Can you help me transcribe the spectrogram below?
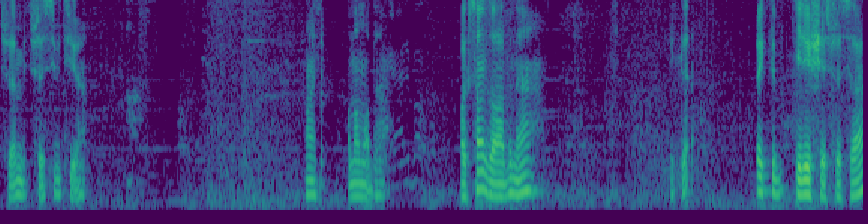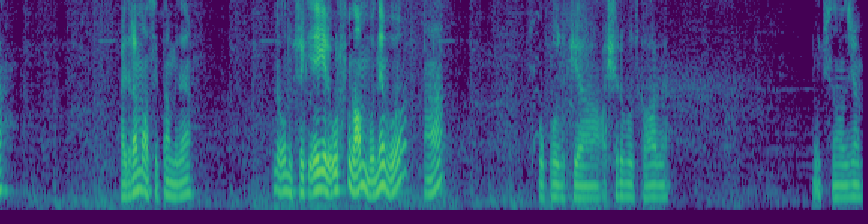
Sürem bit süresi bitiyor. Ha, alamadı. Baksanıza abi ne? Bekle. Sürekli geliyor şey süresi ha. Kaydıramazdık lan bir de. Ne oğlum sürekli E geliyor. Urf mu lan bu? Ne bu? Ha? Çok bozuk ya. Aşırı bozuk abi. Uçsun alacağım.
